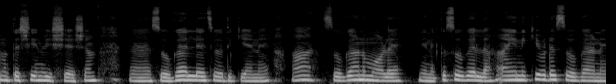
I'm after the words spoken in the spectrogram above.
മുത്തശ്ശീന്ന് വിശേഷം? സുഖമല്ലേ ചോദിക്കുകയാണ്. ആ സുഖമാണ് മോളെ. നിനക്ക് സുഖമല്ല ആ എനിക്കിവിടെ സുഖമാണ്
